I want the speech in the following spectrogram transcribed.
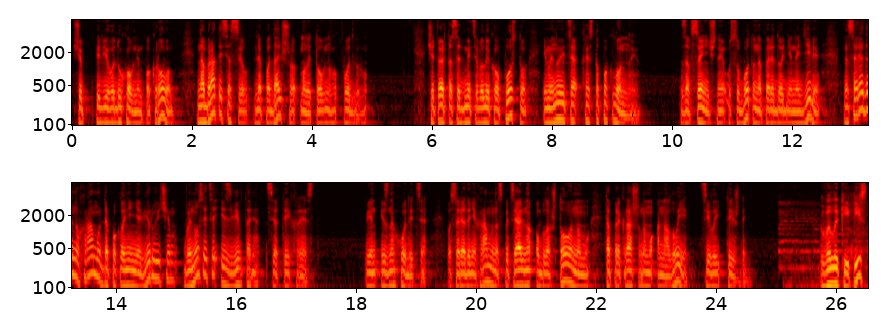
щоб під його духовним покровом набратися сил для подальшого молитовного подвигу. Четверта седмиця Великого посту іменується хрестопоклонною. За всенічною у суботу напередодні неділі на середину храму для поклоніння віруючим виноситься із вівтаря святий хрест. Він і знаходиться посередині храму на спеціально облаштованому та прикрашеному аналої цілий тиждень. Великий піст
